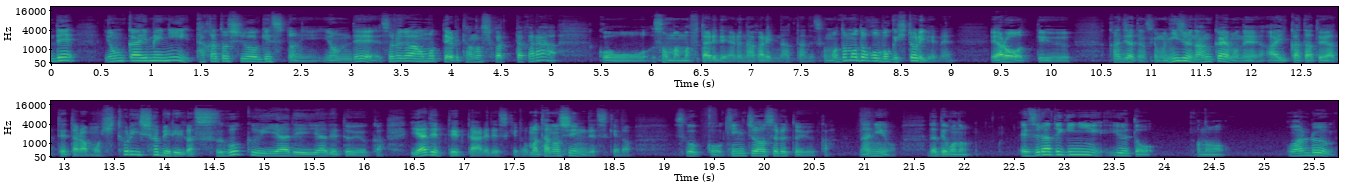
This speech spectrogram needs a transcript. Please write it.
で4回目に高俊をゲストに呼んでそれが思ったより楽しかったからこうそのまま2人でやる流れになったんですけどもともと僕1人でねやろうっていう感じだったんですけども二十何回もね相方とやってたらもう一人喋りがすごく嫌で嫌でというか嫌でって言ったらあれですけどまあ楽しいんですけどすごくこう緊張するというか何をだってこの絵面的に言うとこのワンルーム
